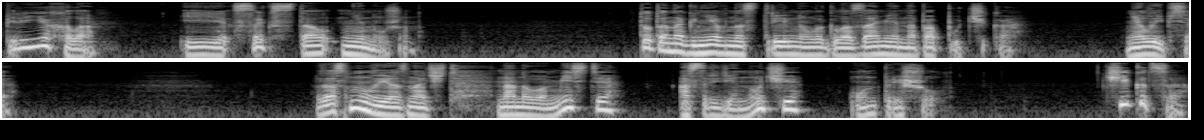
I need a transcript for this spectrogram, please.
Переехала, и секс стал не нужен. Тут она гневно стрельнула глазами на попутчика. «Не лыбся». Заснул я, значит, на новом месте, а среди ночи он пришел. Чикаться?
